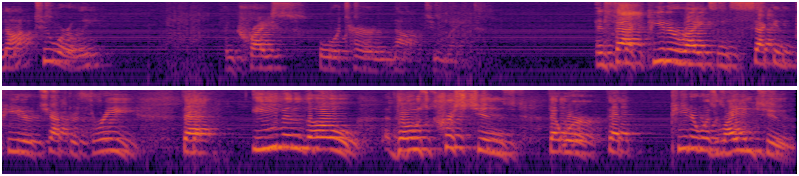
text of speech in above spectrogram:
not too early, and Christ will return not too late. In fact, Peter writes in 2 Peter chapter 3 that even though those Christians that were that Peter was writing to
